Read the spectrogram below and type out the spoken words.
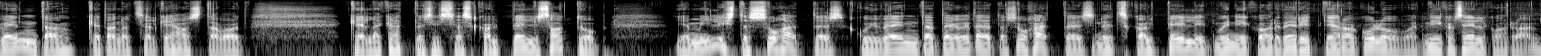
venda, keda nad seal kehastavad, kelle kätte siis see skalpell satub. Ja millistes suhetes, kui vendade-õdede suhetes need skalpellid mõnikord eriti ära kuluvad, nii ka sel korral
